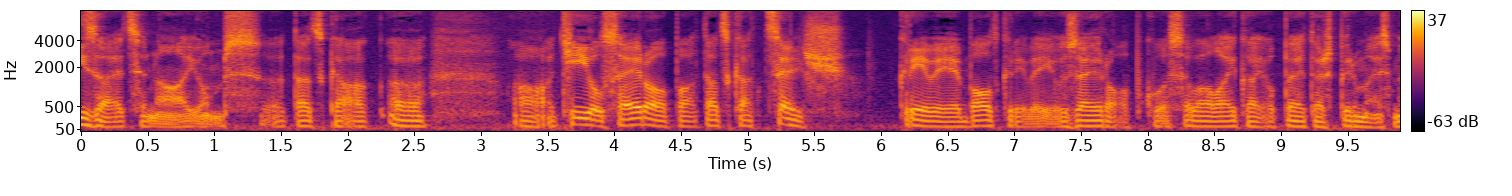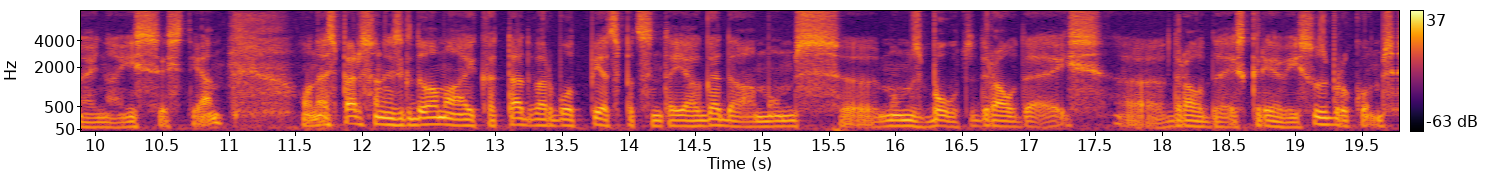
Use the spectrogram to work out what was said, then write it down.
izaicinājums, tāds kā ķīls Eiropā, tāds kā ceļš Krievijai, Baltkrievijai uz Eiropu, ko savā laikā jau Pēters I mēģināja izsist. Ja? Un es personiski domāju, ka tad varbūt 15. gadā mums, mums būtu draudējis, draudējis Krievijas uzbrukums.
